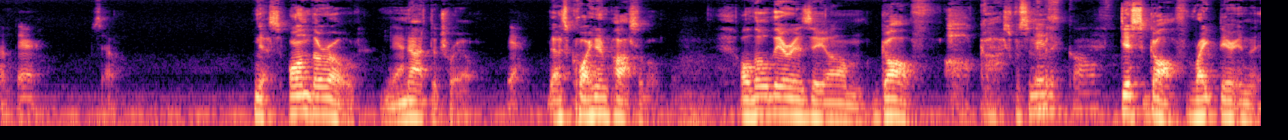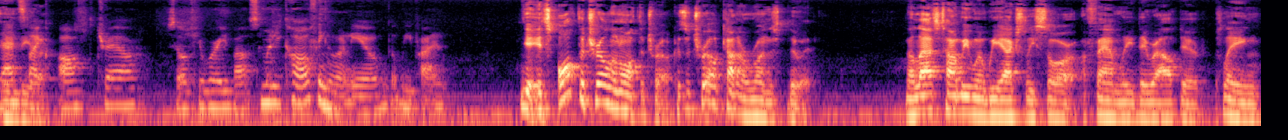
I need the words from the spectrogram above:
up there. So Yes, on the road, Yeah. not the trail. Yeah. That's quite impossible. Although there is a um, golf. Oh gosh, what's the name of disc it? golf, Disc golf right there in the that's in the. uh, like off the trail. So if you're worried about somebody coughing on you, you'll be fine. Yeah, it's off the trail and off the trail because the trail kind of runs through it. Now, last time we went, we actually saw a family. They were out there playing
